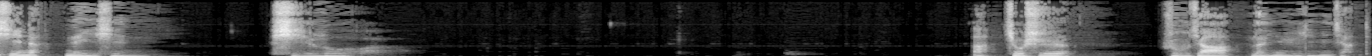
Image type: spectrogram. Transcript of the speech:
喜呢，内心喜乐啊，就是儒家《论语》里面讲的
